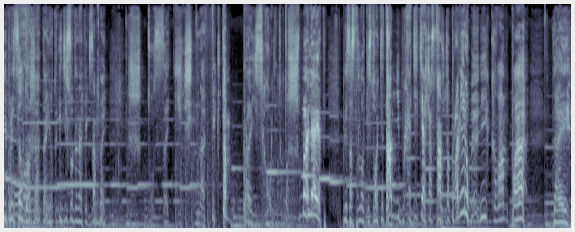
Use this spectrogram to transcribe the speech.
И прицел тоже отдаю. Так иди сюда нафиг за мной. Дичь нафиг там происходит? Кто шмаляет? Без остановки стойте там, не выходите, я сейчас там все проверю и к вам подойду.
